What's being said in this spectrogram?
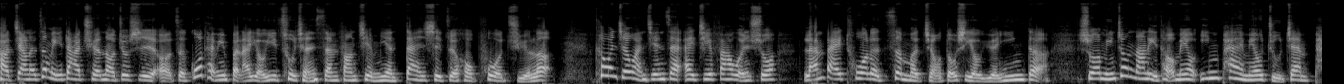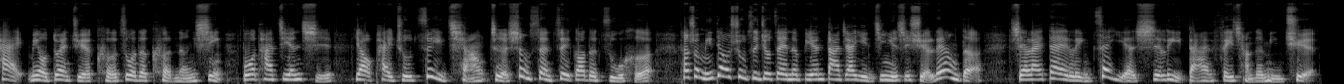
好，讲了这么一大圈呢，就是呃，这郭台铭本来有意促成三方见面，但是最后破局了。柯文哲晚间在 IG 发文说，蓝白拖了这么久都是有原因的，说民众党里头没有鹰派，没有主战派，没有断绝合作的可能性。不过他坚持要派出最强、这个胜算最高的组合。他说，民调数字就在那边，大家眼睛也是雪亮的，谁来带领再也失利？答案非常的明确。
